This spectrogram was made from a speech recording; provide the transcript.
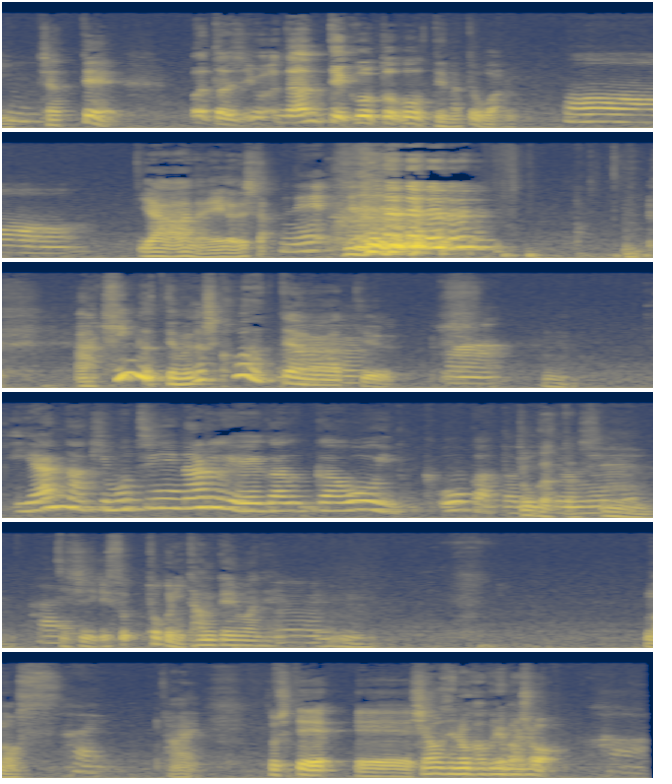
言って行っちゃって「私はなんてことを」ってなって終わる。お嫌な映画でした。ーね。あキングって昔こうだったよなっていう、まあ、うん嫌な気持ちになる映画が多い多かったですよね。うん。はい、一時期。そ特に短編はね、うん。うん。ノスはい。はい。そして、えー幸せの隠れ場所。はあ。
